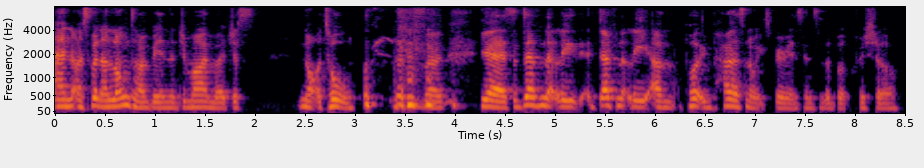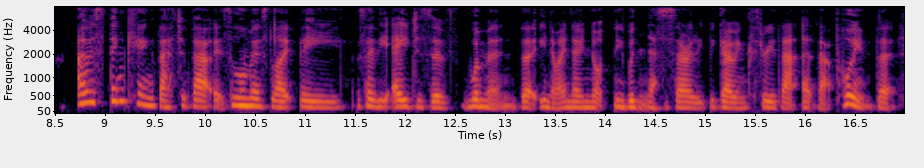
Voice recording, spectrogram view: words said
And i spent a long time being the jemima just not at all. So yeah so definitely definitely um putting personal experience into the book for sure. I was thinking that about it's almost like the say the ages of women that you know i know not you wouldn't necessarily be going through that at that point but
